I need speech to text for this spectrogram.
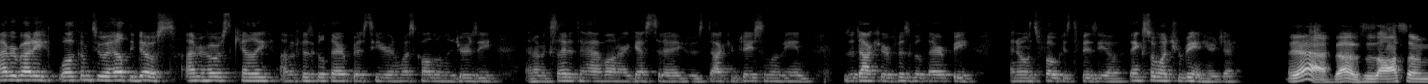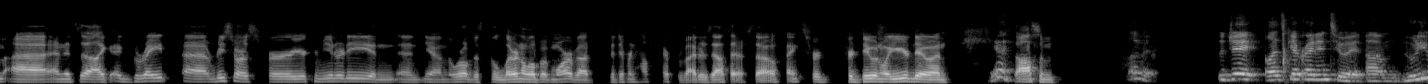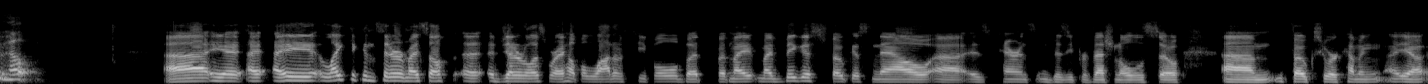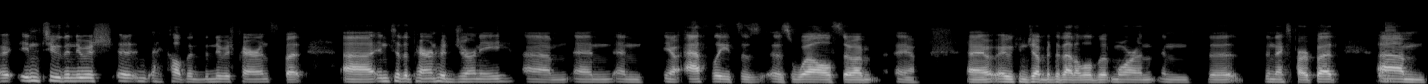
Hi, everybody. Welcome to A Healthy Dose. I'm your host, Kelly. I'm a physical therapist here in West Caldwell, New Jersey, and I'm excited to have on our guest today, who's Dr. Jason Levine, who's a doctor of physical therapy and owns Focused Physio. Thanks so much for being here, Jay. Yeah, no, this is awesome, uh, and it's a, like a great uh, resource for your community and and you know in the world just to learn a little bit more about the different healthcare providers out there. So thanks for for doing what you're doing. Yeah, it's awesome. Love it. So Jay, let's get right into it. Um, who do you help? Uh, yeah, I, I like to consider myself a, a, generalist where I help a lot of people, but but my my biggest focus now uh, is parents and busy professionals. So um, folks who are coming, uh, you know, into the newish, uh, I call them the newish parents, but uh, into the parenthood journey, um, and and you know, athletes as as well. So I'm, you know, uh, we can jump into that a little bit more in, in the the next part, but. Um,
